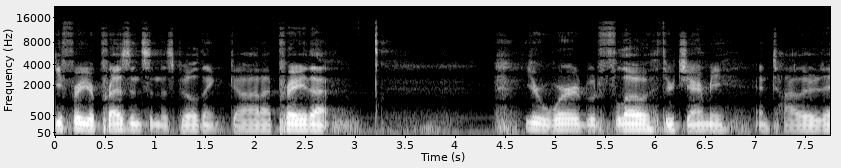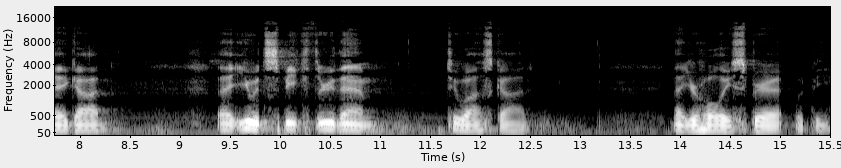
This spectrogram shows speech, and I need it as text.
you for your presence in this building, God. I pray that your word would flow through Jeremy and Tyler today, God. That you would speak through them to us, God. That your Holy Spirit would be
